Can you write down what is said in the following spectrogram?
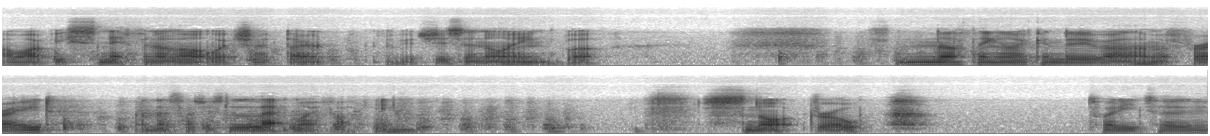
I might be sniffing a lot, which I don't, which is annoying, but there's nothing I can do about that, I'm afraid, unless I just let my fucking snot drool. 22.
